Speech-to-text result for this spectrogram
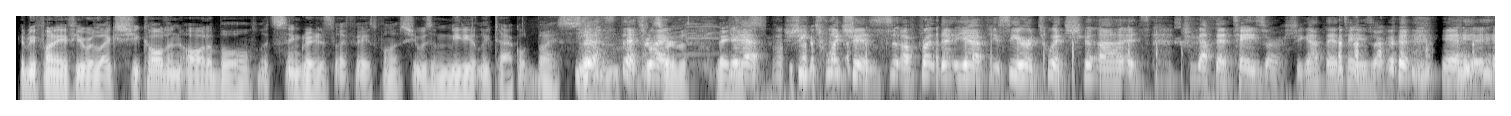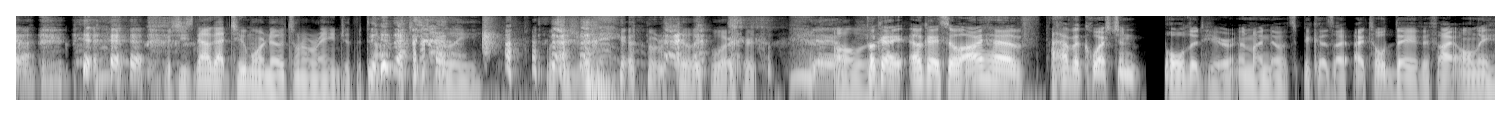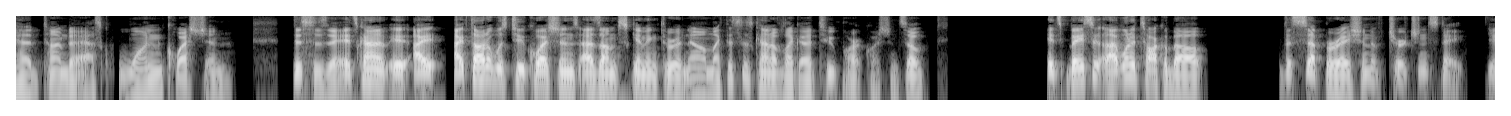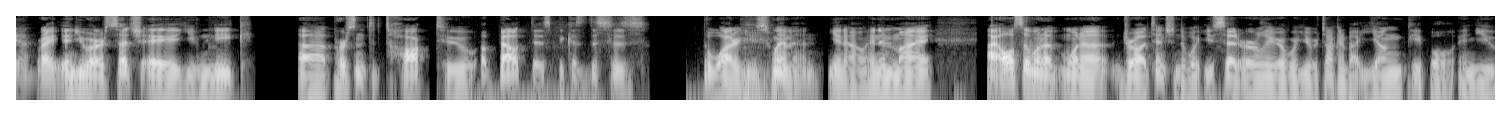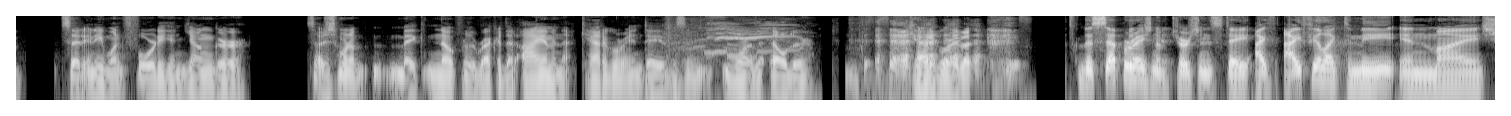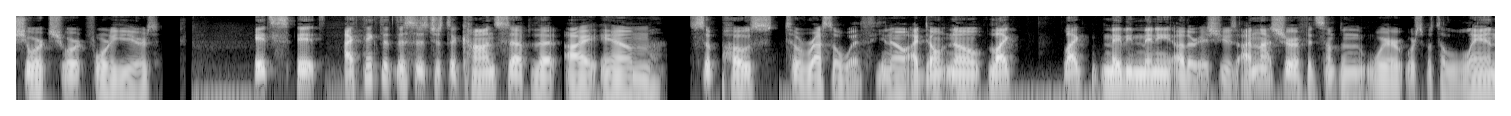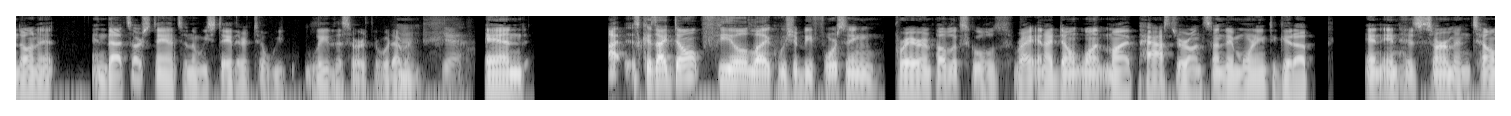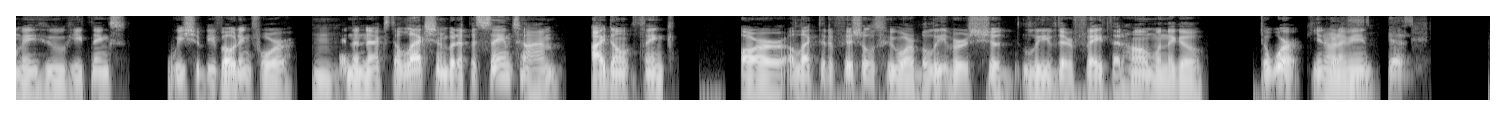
It'd be funny if you were like, she called an audible, let's sing Great is Thy Faithfulness. She was immediately tackled by seven that's Secret right. Service Yeah, she twitches. Uh, fr- that- yeah, if you see her twitch, uh, it's she got that taser. She got that taser. yeah, yeah, yeah. But she's now got two more notes on a range at the top, which is really, which is really, really worth yeah. all of it. Okay, okay. So I have I have a question bolded here in my notes because I, I told Dave if I only had time to ask one question, this is it. It's kind of it, I I thought it was two questions. As I'm skimming through it now, I'm like, this is kind of like a two part question. So it's basically I want to talk about the separation of church and state yeah. right? And you are such a unique uh, person to talk to about this because this is the water you swim in, you know. And in my, I also want to want to draw attention to what you said earlier, where you were talking about young people, and you said anyone forty and younger. So I just want to make note for the record that I am in that category, and Dave is in more of the elder category, but- the separation of church and state i i feel like to me in my short short 40 years it's it i think that this is just a concept that i am supposed to wrestle with you know i don't know like like maybe many other issues i'm not sure if it's something where we're supposed to land on it and that's our stance and then we stay there till we leave this earth or whatever Mm. yeah. and I because I don't feel like we should be forcing prayer in public schools, right? And I don't want my pastor on Sunday morning to get up and in his sermon tell me who he thinks we should be voting for Hmm. in the next election. But at the same time, I don't think our elected officials who are believers should leave their faith at home when they go to work. You know what I mean? Yes.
